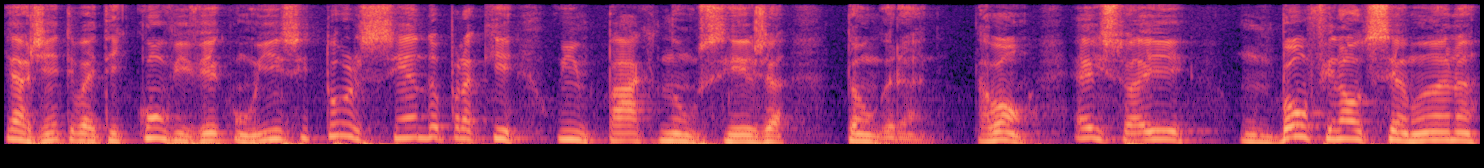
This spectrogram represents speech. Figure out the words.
e a gente vai ter que conviver com isso e torcendo para que o impacto não seja tão grande. Tá bom? É isso aí. Um bom final de semana,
